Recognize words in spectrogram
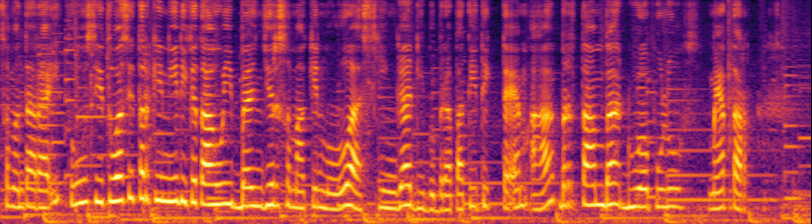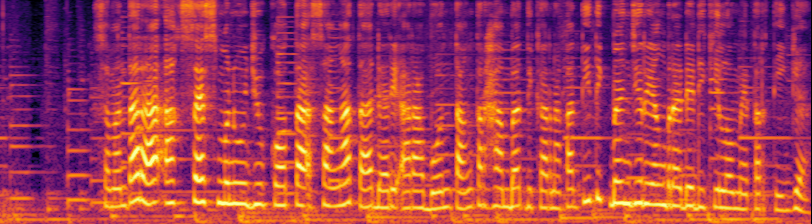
Sementara itu, situasi terkini diketahui banjir semakin meluas hingga di beberapa titik TMA bertambah 20 meter Sementara akses menuju kota Sangata dari arah Bontang terhambat dikarenakan titik banjir yang berada di kilometer 3.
